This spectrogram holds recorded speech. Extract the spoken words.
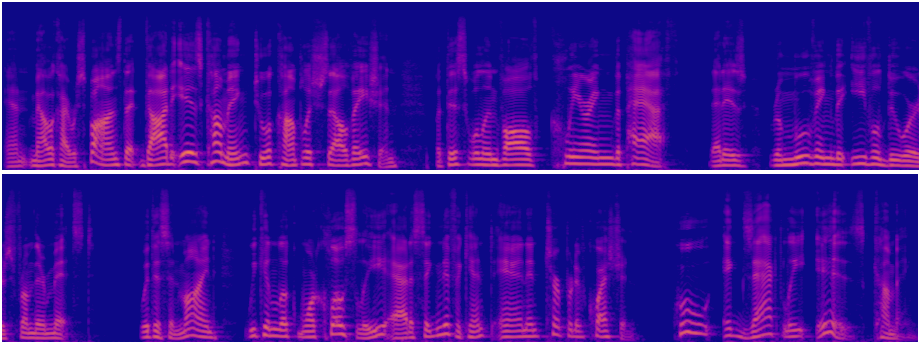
And Malachi responds that God is coming to accomplish salvation, but this will involve clearing the path, that is, removing the evildoers from their midst. With this in mind, we can look more closely at a significant and interpretive question Who exactly is coming?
